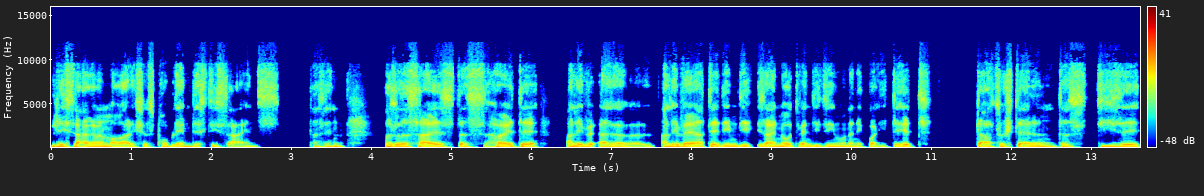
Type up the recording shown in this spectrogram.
will ich sagen, ein moralisches Problem des Designs. Das sind, also das heißt, dass heute alle, also alle Werte, die im Design notwendig sind, um eine Qualität darzustellen, dass diese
